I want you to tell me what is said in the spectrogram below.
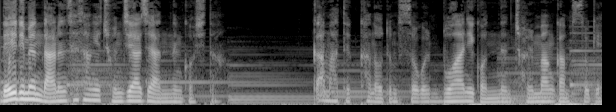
내일이면 나는 세상에 존재하지 않는 것이다. 까마득한 어둠 속을 무한히 걷는 절망감 속에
